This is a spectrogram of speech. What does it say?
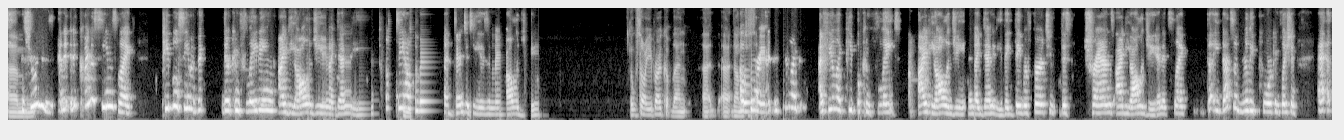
um, it sure is and it, it kind of seems like people seem a bit they're conflating ideology and identity. I Don't see how identity is an ideology. Oh, sorry, you broke up then. Uh, uh, oh, sorry. I feel like I feel like people conflate ideology and identity. They they refer to this trans ideology, and it's like that's a really poor conflation. And,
